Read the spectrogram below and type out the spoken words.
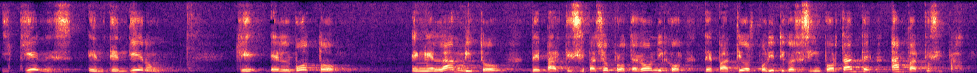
y quienes entendieron que el voto en el ámbito de participación protagónico de partidos políticos es importante, han participado.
